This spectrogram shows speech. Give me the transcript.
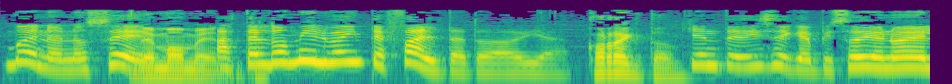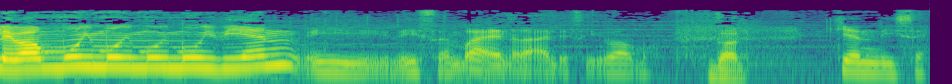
Bueno, no sé. De momento. Hasta el 2020 falta todavía. Correcto. ¿Quién te dice que episodio 9 le va muy, muy, muy, muy bien? Y dicen, bueno, dale, sí, vamos. Dale. ¿Quién dice?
